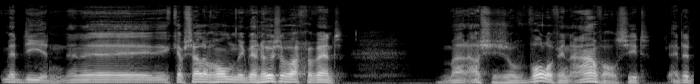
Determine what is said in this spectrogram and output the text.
met dieren. En, eh, ik heb zelf honden, ik ben heus wel wat gewend. Maar als je zo'n wolf in aanval ziet... En dat,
